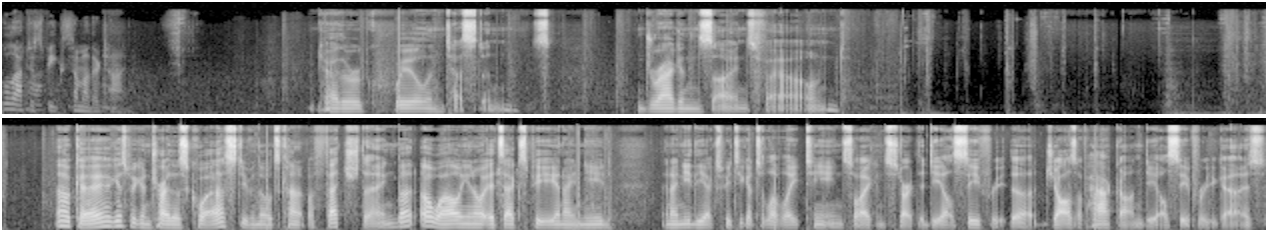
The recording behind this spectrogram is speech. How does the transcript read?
We'll have to speak some other time. Gather quill intestines. Dragon signs found. Okay, I guess we can try this quest, even though it's kind of a fetch thing. But oh well, you know, it's XP, and I need, and I need the XP to get to level 18, so I can start the DLC for the Jaws of Hakkon DLC for you guys.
